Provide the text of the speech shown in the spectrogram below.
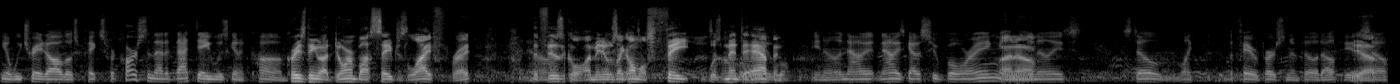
you know, we traded all those picks for Carson. That that day was going to come. Crazy thing about Dorenbos saved his life, right? The physical. I mean, it was like almost fate It's was meant to happen. You know, now now he's got a Super Bowl ring, I and know. you know he's still like the favorite person in Philadelphia. Yeah. So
